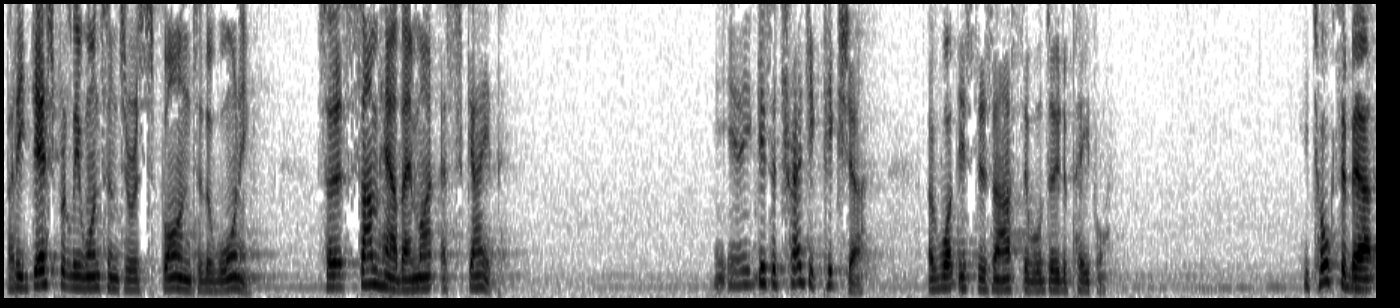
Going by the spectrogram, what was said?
but he desperately wants them to respond to the warning so that somehow they might escape. It gives a tragic picture of what this disaster will do to people. He talks about,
